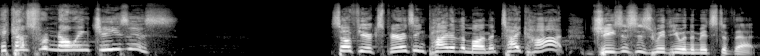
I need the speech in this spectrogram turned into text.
it comes from knowing Jesus. So if you're experiencing pain at the moment, take heart. Jesus is with you in the midst of that.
